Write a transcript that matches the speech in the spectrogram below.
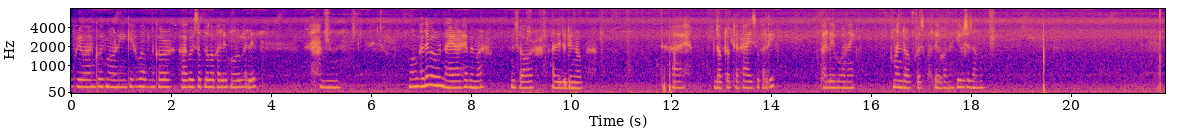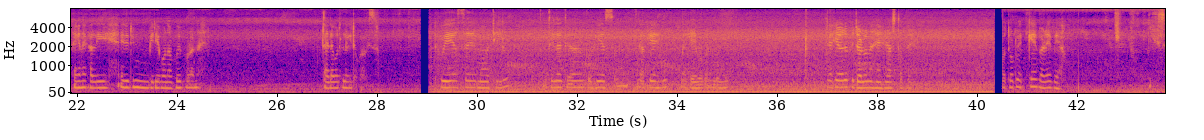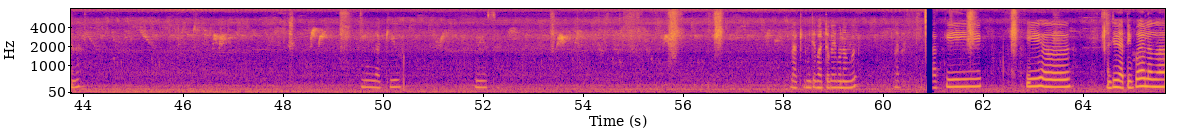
Everyone good morning কি খবৰ আপোনালোকৰ? আশা কৰিছোঁ আপোনালোকৰ ভালেই মোৰো ভালেই। মোৰ ভালেই বাৰু নাইৰাৰহে বেমাৰ জ্বৰ আজি দুদিনৰ পৰা। তাই ডক্টৰক দেখাই আহিছোঁ কালি। ভালেই হোৱা নাই ইমান দৰৱ খুৱাইছোঁ ভালেই হোৱা নাই। কি হৈছে জানো? সেইকাৰণে কালি এই দুদিন ভিডিঅ' বনাবই পৰা নাই। তাইৰ লগতে লাগি থকা হৈছে। শুয়ে আছে, মই উঠিলোঁ। উঠিলে এতিয়া বহি আছোঁ, গাখীৰ আহিব, গাখীৰ আহিবৰ কাৰণে বহি আছোঁ। গাখীৰতো ভিতৰলৈ নাহে ৰাস্তাতে। বতৰটো একেবাৰে বেয়া। দেখিছেনে? লাকিও শুই আছে। বাকী আমি এতিয়া ভাত তৰকাৰী বনামগৈ। বাই বাই বাকী কি হ'ল? আজি ৰাতিপুৱাই ওলালা।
